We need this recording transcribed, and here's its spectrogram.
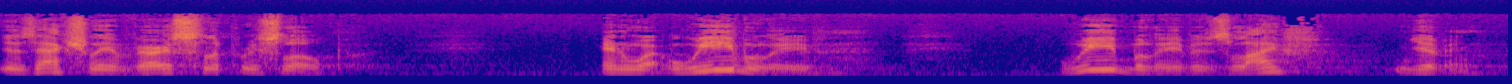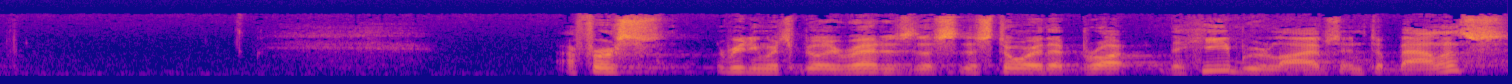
is actually a very slippery slope. And what we believe, we believe is life giving. Our first reading, which Billy read, is this, the story that brought the Hebrew lives into balance.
